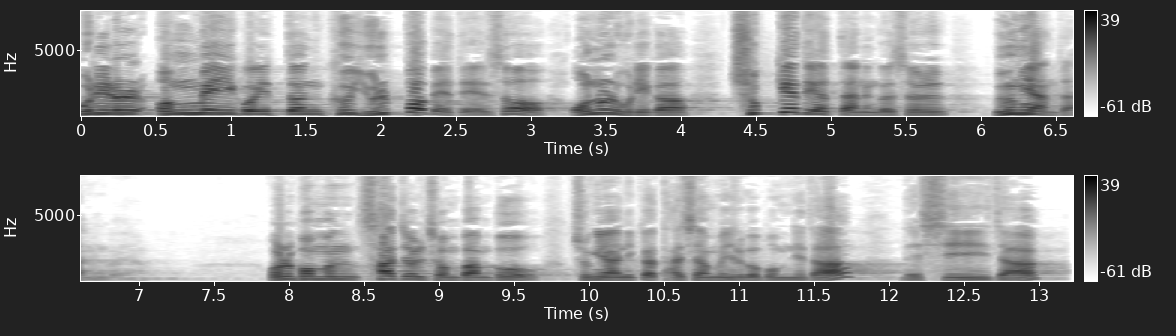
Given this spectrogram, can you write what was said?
우리를 얽매이고 있던 그 율법에 대해서 오늘 우리가 죽게 되었다는 것을 의미한다는 거예요. 오늘 본문 4절 전반부 중요하니까 다시 한번 읽어봅니다. 네, 시작.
